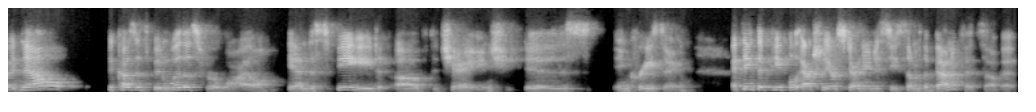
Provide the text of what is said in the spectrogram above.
But now because it's been with us for a while and the speed of the change is increasing, I think that people actually are starting to see some of the benefits of it.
